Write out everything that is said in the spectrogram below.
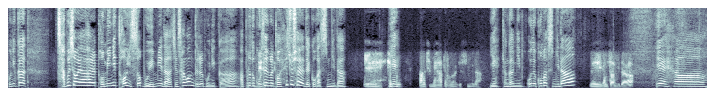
보니까 잡으셔야 할 범인이 더 있어 보입니다. 지금 상황들을 보니까 앞으로도 네. 고생을 더 해주셔야 될 것 같습니다. 예, 계속 다 진행하도록 하겠습니다. 예, 경강님 오늘 고맙습니다. 네, 감사합니다. 예, 어,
